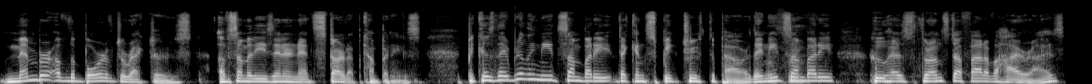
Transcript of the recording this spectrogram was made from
member of the board of directors of some of these internet startup companies because they really need somebody that can speak truth to power. They need mm-hmm. somebody who has thrown stuff out of a high rise.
